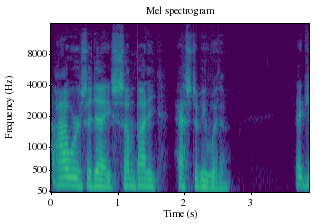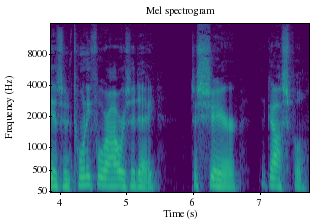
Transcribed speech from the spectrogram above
hours a day, somebody has to be with him. That gives him 24 hours a day to share the gospel.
